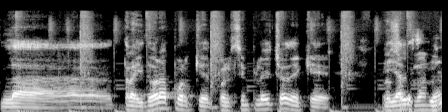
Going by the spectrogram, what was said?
la traidora porque por el simple hecho de que ella le siembra,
